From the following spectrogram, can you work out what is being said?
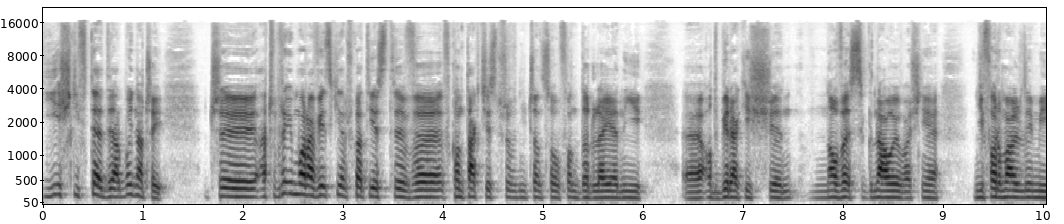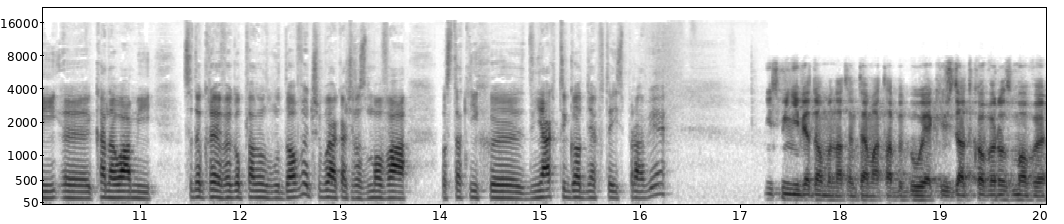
jeśli wtedy, albo inaczej, czy, a czy premier Morawiecki na przykład jest w, w kontakcie z przewodniczącą von der Leyen i e, odbiera jakieś nowe sygnały właśnie nieformalnymi e, kanałami co do Krajowego Planu Odbudowy? Czy była jakaś rozmowa w ostatnich e, dniach, tygodniach w tej sprawie? Nic mi nie wiadomo na ten temat, aby były jakieś dodatkowe rozmowy.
